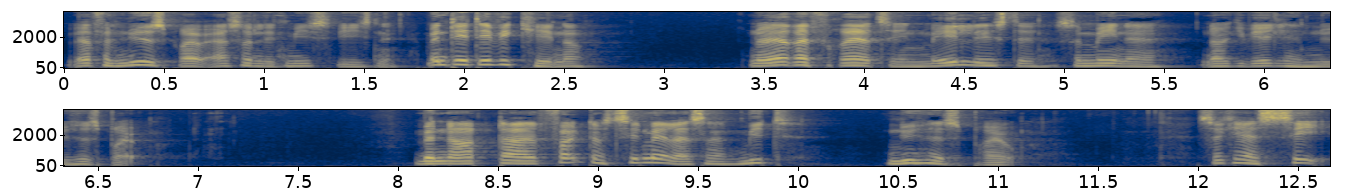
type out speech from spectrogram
I hvert fald nyhedsbrev er sådan lidt misvisende. Men det er det, vi kender. Når jeg refererer til en mailliste, så mener jeg nok i virkeligheden nyhedsbrev. Men når der er folk, der tilmelder sig mit nyhedsbrev, så kan jeg se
